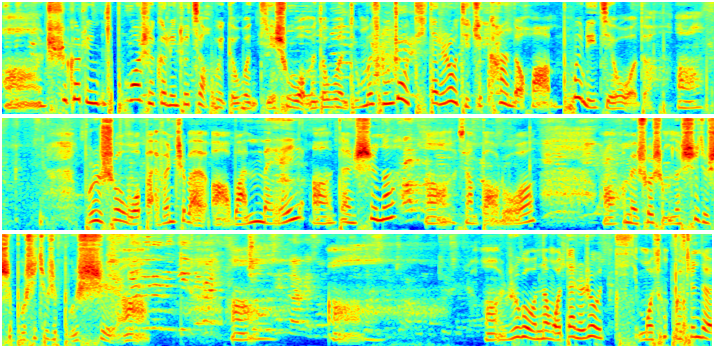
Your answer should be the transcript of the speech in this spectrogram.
啊，这是格林，这不光是格林多教会的问题，是我们的问题。我们从肉体带着肉体去看的话，不会理解我的，啊，不是说我百分之百啊完美啊，但是呢，啊，像保罗，啊，后面说什么呢？是就是，不是就是不是，啊，啊，啊。啊，如果呢，我带着肉体，我从我真的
